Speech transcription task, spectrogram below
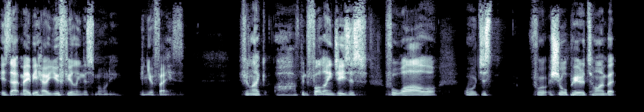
is that maybe how you're feeling this morning in your faith? Feeling like, oh, I've been following Jesus for a while or, or just for a short period of time, but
